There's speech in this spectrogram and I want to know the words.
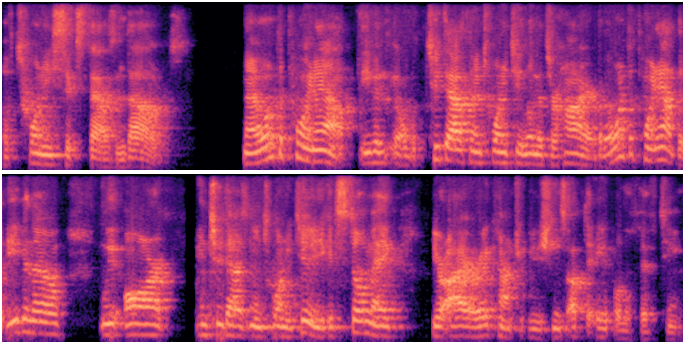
of $26,000. Now, I want to point out, even you know, 2022 limits are higher, but I want to point out that even though we are in 2022, you could still make your IRA contributions up to April the 15th.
